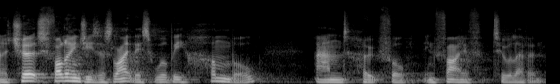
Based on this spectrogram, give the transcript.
And a church following Jesus like this will be humble and hopeful in 5 to 11.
